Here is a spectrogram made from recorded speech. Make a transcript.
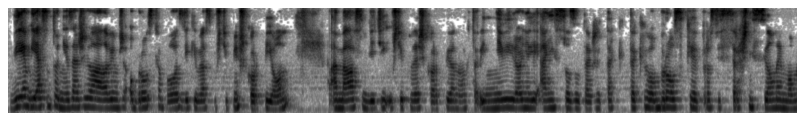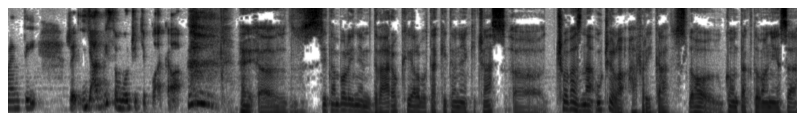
viem, ja som to nezažila, ale viem, že obrovská bolesť je, keď vás uštipne škorpión. A mala som deti uštipnuté škorpiónom, ktorí nevyronili ani slzu, takže tak, také obrovské, proste strašne silné momenty, že ja by som určite plakala. Hej, uh, ste tam boli, neviem, dva roky alebo takýto nejaký čas. Uh, čo vás naučila Afrika z toho kontaktovania sa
